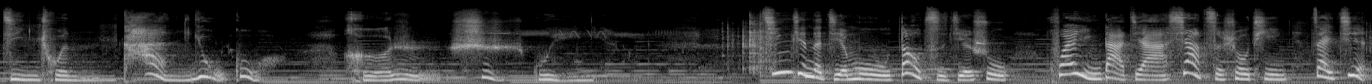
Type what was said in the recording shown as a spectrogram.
今春看又过，何日是归年？今天的节目到此结束，欢迎大家下次收听，再见。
